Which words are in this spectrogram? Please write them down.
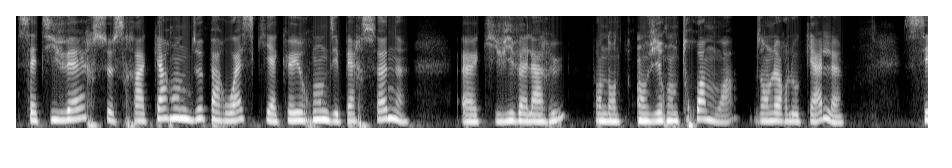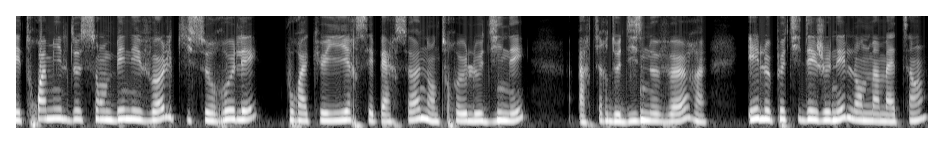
Cet hiver, ce sera 42 paroisses qui accueilleront des personnes euh, qui vivent à la rue pendant environ trois mois dans leur local. C'est 3200 bénévoles qui se relaient pour accueillir ces personnes entre le dîner à partir de 19h et le petit déjeuner le lendemain matin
